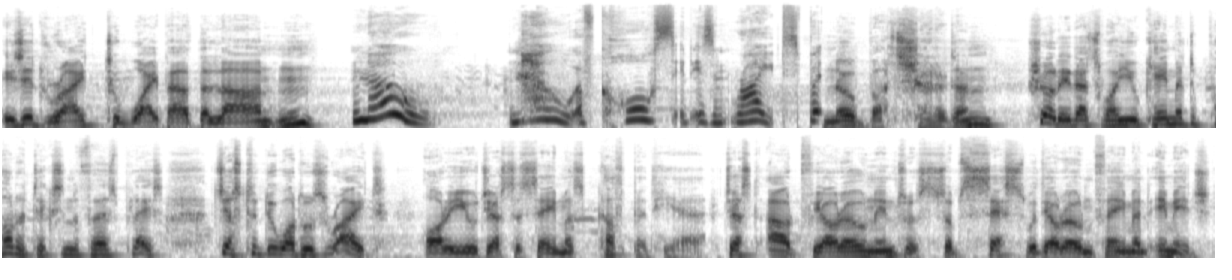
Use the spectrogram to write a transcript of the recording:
Is it right to wipe out the Laan, hmm? No. No, of course it isn't right, but. No but, Sheridan. Surely that's why you came into politics in the first place, just to do what was right. Or are you just the same as Cuthbert here, just out for your own interests, obsessed with your own fame and image?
